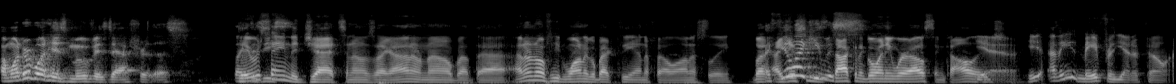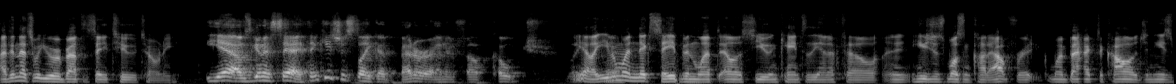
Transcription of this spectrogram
I wonder what his move is after this. Like, they were he- saying the Jets, and I was like, I don't know about that. I don't know if he'd want to go back to the NFL, honestly. But I I, feel guess like he he's was- not going to go anywhere else in college. Yeah, he. I think he's made for the NFL. I think that's what you were about to say too, Tony. Yeah, I was gonna say. I think he's just like a better NFL coach. yeah, like even yeah. when Nick Saban left LSU and came to the NFL, and he just wasn't cut out for it. Went back to college, and he's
